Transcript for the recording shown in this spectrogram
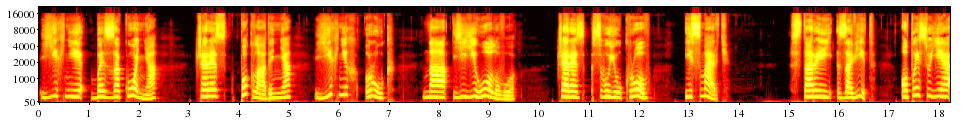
їхні беззаконня через покладення їхніх рук на її голову, через свою кров і смерть. Старий Завіт описує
